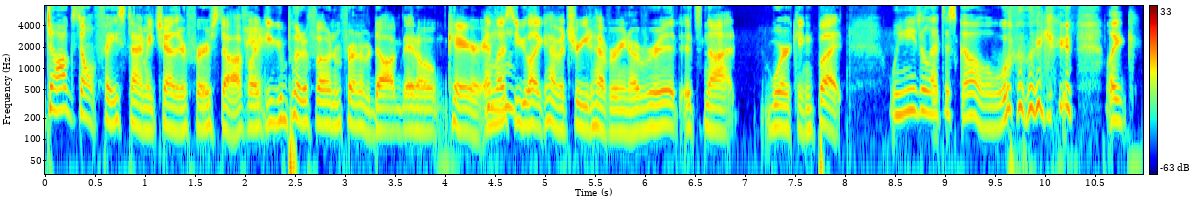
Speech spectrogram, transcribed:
Dogs don't FaceTime each other. First off, like you can put a phone in front of a dog, they don't care unless you like have a treat hovering over it. It's not working. But we need to let this go. like, like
